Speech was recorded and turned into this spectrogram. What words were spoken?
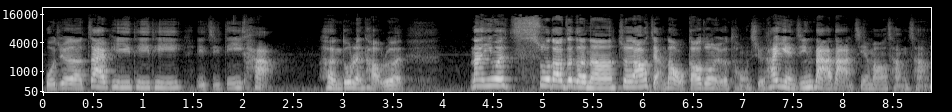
我觉得在 PTT 以及 D 卡很多人讨论。那因为说到这个呢，就要讲到我高中有个同学，他眼睛大大，睫毛长长，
